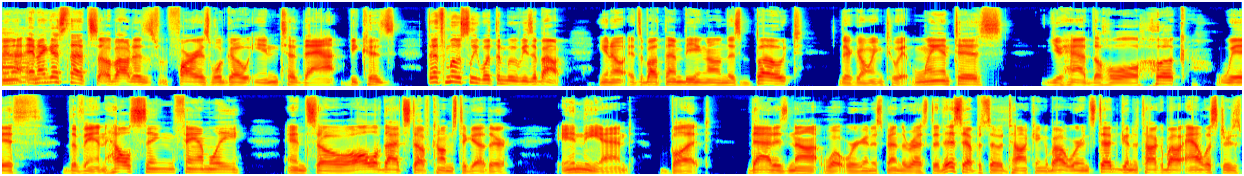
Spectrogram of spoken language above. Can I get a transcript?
and, I- and I guess that's about as far as we'll go into that because that's mostly what the movie's about. You know, it's about them being on this boat. They're going to Atlantis. You had the whole hook with the Van Helsing family. And so all of that stuff comes together in the end. But that is not what we're going to spend the rest of this episode talking about. We're instead going to talk about Alistair's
